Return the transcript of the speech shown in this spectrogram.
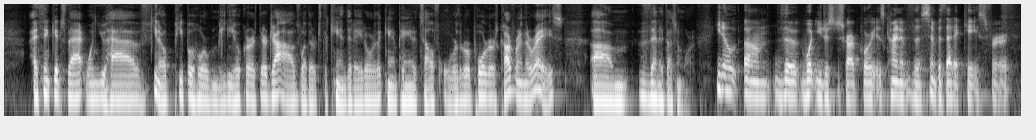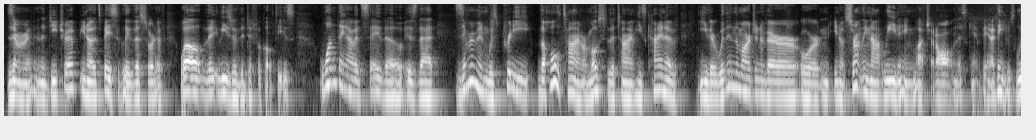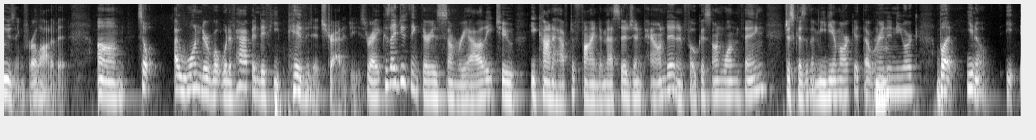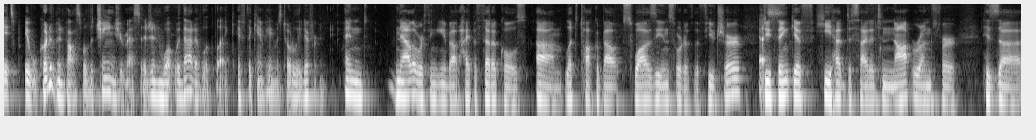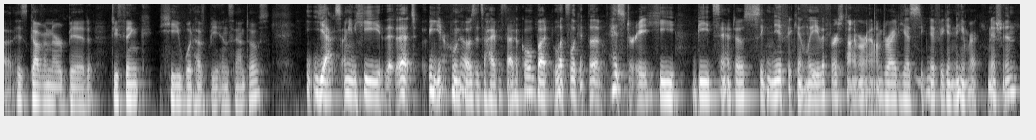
I think it's that when you have, you know, people who are mediocre at their jobs, whether it's the candidate or the campaign itself or the reporters covering the race, um, then it doesn't work. You know, um, the what you just described, Corey, is kind of the sympathetic case for Zimmerman and the D trip. You know, it's basically the sort of well, these are the difficulties. One thing I would say though is that Zimmerman was pretty the whole time, or most of the time, he's kind of either within the margin of error or you know certainly not leading much at all in this campaign. I think he was losing for a lot of it. Um, so I wonder what would have happened if he pivoted strategies, right? Because I do think there is some reality to you kind of have to find a message and pound it and focus on one thing just because of the media market that we're mm-hmm. in in New York. But you know, it's it could have been possible to change your message, and what would that have looked like if the campaign was totally different? And now that we're thinking about hypotheticals, um, let's talk about Suozzi and sort of the future. Yes. Do you think if he had decided to not run for his uh, his governor bid, do you think he would have beaten Santos? Yes, I mean he that you know who knows it's a hypothetical, but let's look at the history. He beat Santos significantly the first time around, right? He has significant name recognition.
